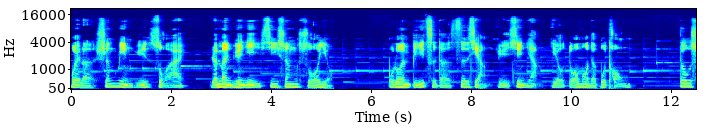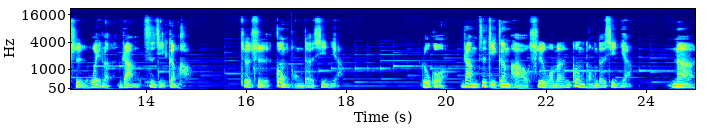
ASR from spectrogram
为了生命与所爱，人们愿意牺牲所有。不论彼此的思想与信仰有多么的不同，都是为了让自己更好。这是共同的信仰。如果让自己更好是我们共同的信仰，那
